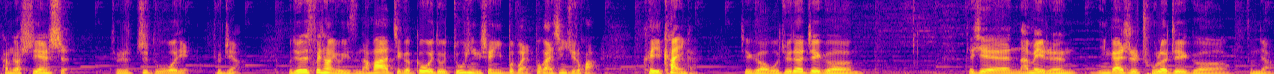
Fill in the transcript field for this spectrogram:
他们叫实验室，就是制毒窝点，就这样，我觉得非常有意思。哪怕这个各位对毒品生意不感不感兴趣的话，可以看一看。这个我觉得这个这些南美人应该是除了这个怎么讲，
